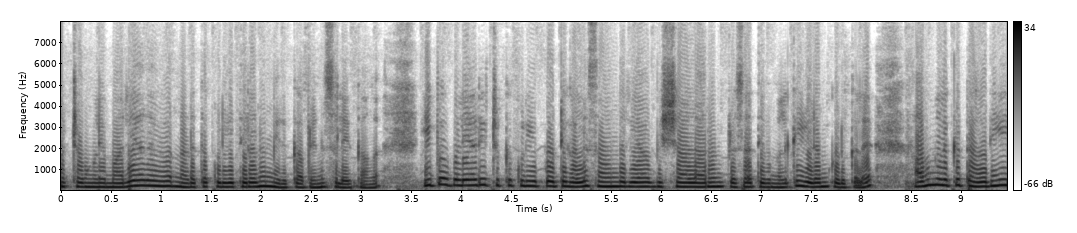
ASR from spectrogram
மற்றவங்களை மரியாதை நடத்தக்கூடிய திறனும் இருக்கு அப்படின்னு சொல்லியிருக்காங்க. இப்போ விளையாடிட்டு இருக்கக்கூடிய போட்டிகளில் சௌந்தர்யா விஷால் அருண் பிரசாத் இவங்களுக்கு இடம் கொடுக்கல. அவங்களுக்கு தகுதியே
